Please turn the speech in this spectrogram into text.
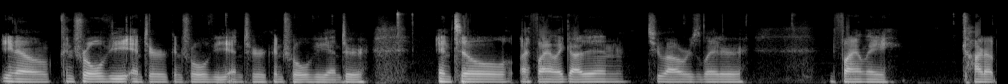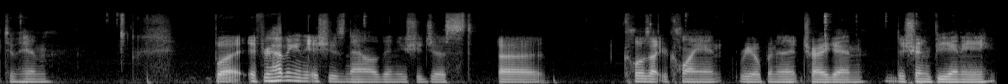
you know Control V enter, Control V enter, Control V enter, until I finally got in two hours later, and finally caught up to him. But if you're having any issues now, then you should just uh, close out your client, reopen it, try again. There shouldn't be any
